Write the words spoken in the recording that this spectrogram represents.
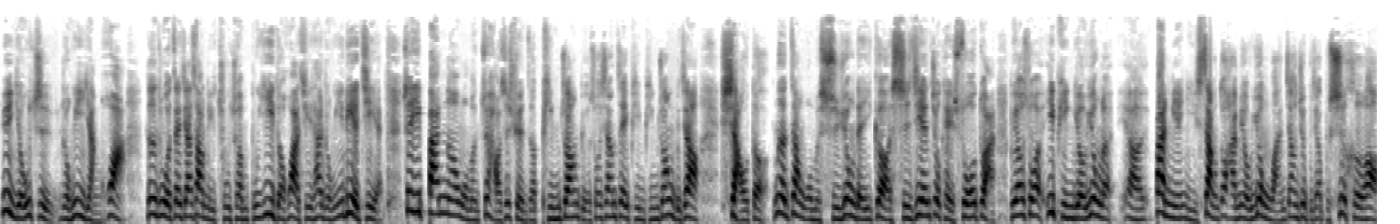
因为油脂容易氧化。那如果再加上你储存不易的话，其实它容易裂解。所以一般呢，我们最好是选择瓶装，比如说像这一瓶瓶装比较小的，那这样我们使用的一个时间就可以缩短。不要说一瓶油用了呃半年以上都还没有用完，这样就比较不适合哦。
